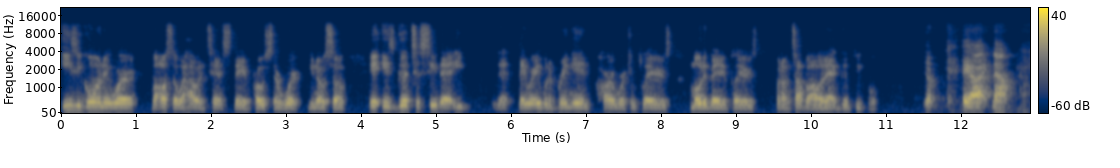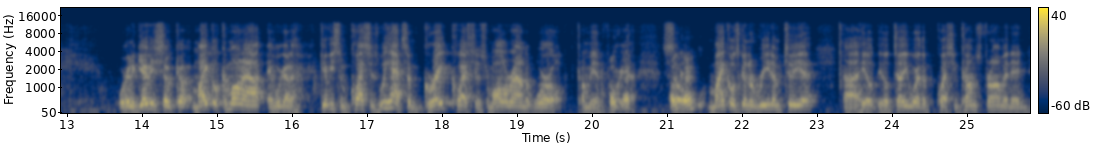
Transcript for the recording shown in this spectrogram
easygoing they were, but also how intense they approach their work. You know, so it is good to see that he that they were able to bring in hardworking players, motivated players, but on top of all of that, good people. Yep. Hey, all right, now we're going to give you some. Michael, come on out, and we're going to give you some questions. We had some great questions from all around the world come in for okay. you. So okay. Michael's going to read them to you. Uh, he'll he'll tell you where the question comes from, and then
